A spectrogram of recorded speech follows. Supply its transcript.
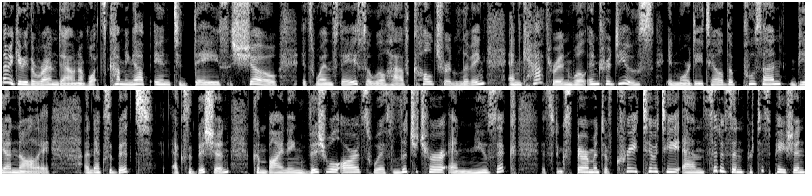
Let me give you the rundown of what's coming up in today's show. It's Wednesday, so we'll have cultured living, and Catherine will introduce in more detail the Busan Biennale, an exhibit exhibition combining visual arts with literature and music. It's an experiment of creativity and citizen participation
